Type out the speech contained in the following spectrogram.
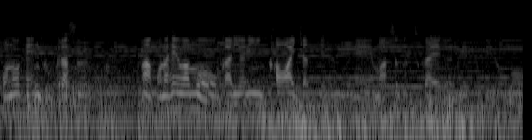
この辺のクラスまあこの辺はもうガリガリに乾いちゃってるんでねまあすぐ使えるんですけども。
